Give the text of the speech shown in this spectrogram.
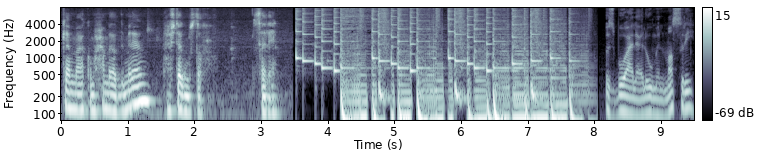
كان معاكم محمد عبد المنعم. هاشتاج مصطفى. سلام. أسبوع العلوم المصري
